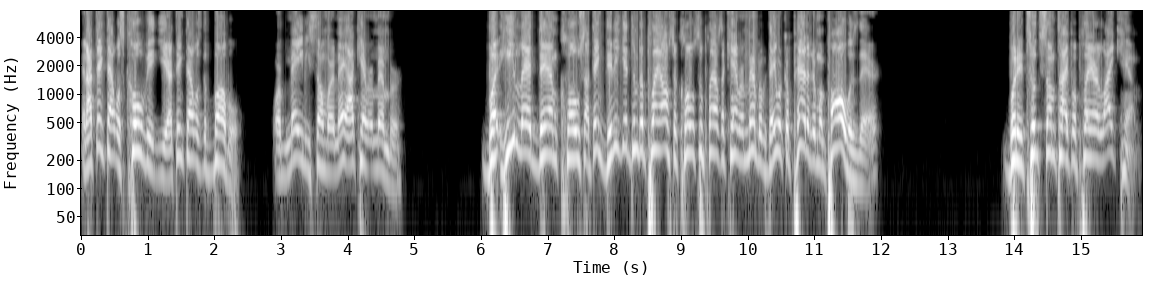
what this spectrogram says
and I think that was COVID year. I think that was the bubble or maybe somewhere. May I can't remember. But he led them close. I think, did he get them to playoffs or close to playoffs? I can't remember, but they were competitive when Paul was there. But it took some type of player like him.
